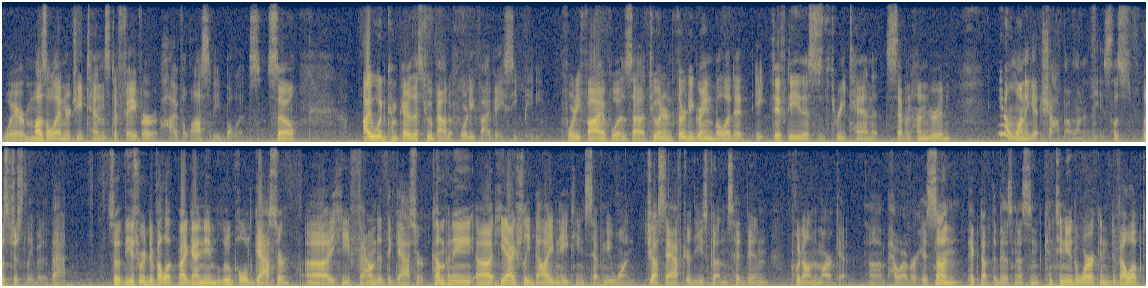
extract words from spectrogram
where muzzle energy tends to favor high velocity bullets. So I would compare this to about a 45 ACP. 45 was a 230 grain bullet at 850. This is 310 at 700. You don't want to get shot by one of these. Let's, let's just leave it at that. So these were developed by a guy named Leupold Gasser. Uh, he founded the Gasser Company. Uh, he actually died in 1871, just after these guns had been put on the market. Um, however, his son picked up the business and continued the work and developed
